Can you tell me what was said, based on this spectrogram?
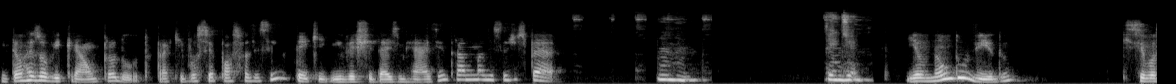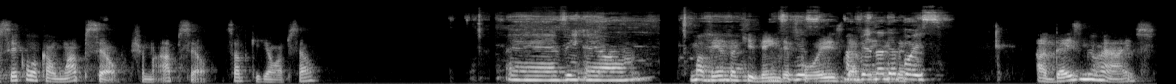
Então, eu resolvi criar um produto para que você possa fazer sem ter que investir 10 mil reais e entrar numa lista de espera. Uhum. Entendi. E eu não duvido que se você colocar um upsell, chama upsell, sabe o que é um upsell? É, é uma venda que vem depois da venda, venda depois. A 10 mil reais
